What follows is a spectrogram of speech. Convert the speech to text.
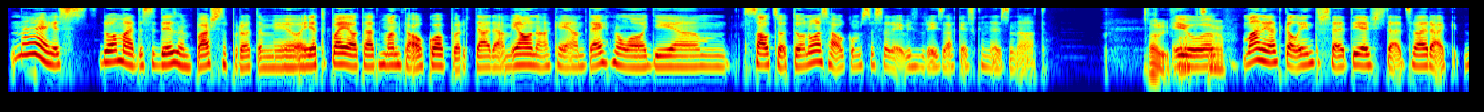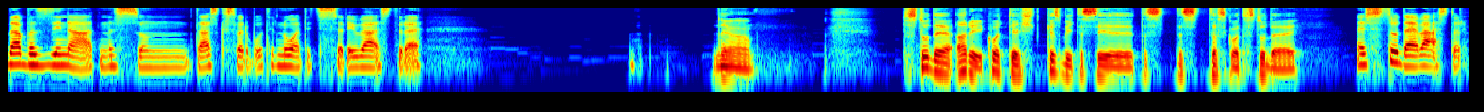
nē, es domāju, tas ir diezgan pašsaprotami. Jo, ja tu pajautātu man kaut ko par tādām jaunākajām tehnoloģijām, saucot to nosaukumu, tas arī visdrīzākais, ka nezinātu. Arī Jo fakts, jā. mani atkal interesē tieši tāds vairāk dabas zinātnes un tas, kas varbūt ir noticis arī vēsturē. Jā. Tu studēji arī, ko tieši, kas bija tas, eh, tas, tas, tas ko tu studēji? Es studēju vēsturi.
